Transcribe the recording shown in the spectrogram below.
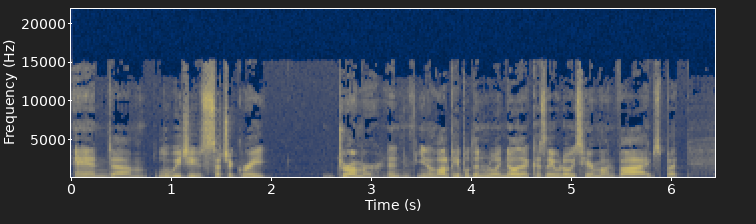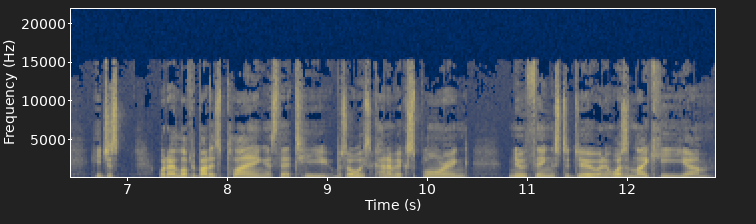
and um, Luigi was such a great drummer and you know a lot of people didn't really know that because they would always hear him on vibes but he just what I loved about his playing is that he was always kind of exploring new things to do. And it wasn't like he um,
